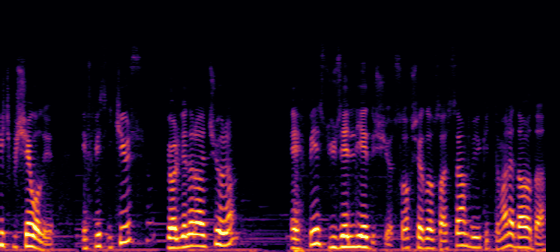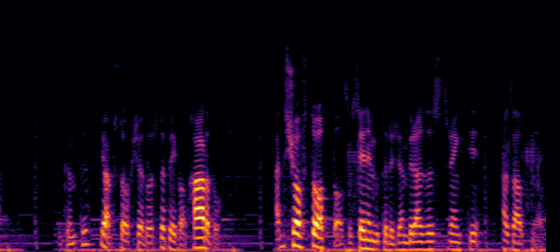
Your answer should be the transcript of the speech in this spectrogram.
hiçbir şey oluyor. FPS 200. Gölgeleri açıyorum. FPS 150'ye düşüyor. Soft Shadows açsam büyük ihtimalle daha da sıkıntı. Yok Soft Shadows'da pek ol. Hard olsun. Hadi Soft Soft olsun. Seni mi kıracağım? Biraz da Strength'i azaltmayalım.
